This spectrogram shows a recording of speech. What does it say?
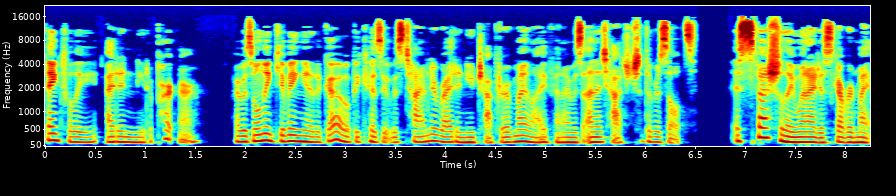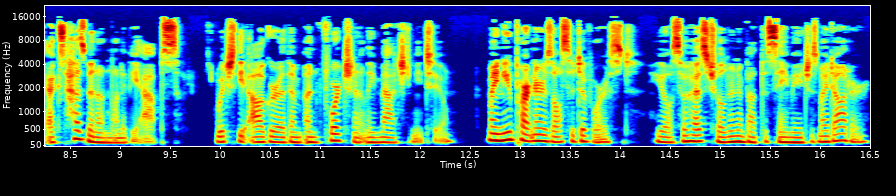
Thankfully, I didn't need a partner. I was only giving it a go because it was time to write a new chapter of my life and I was unattached to the results, especially when I discovered my ex husband on one of the apps which the algorithm unfortunately matched me to. My new partner is also divorced. He also has children about the same age as my daughter.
